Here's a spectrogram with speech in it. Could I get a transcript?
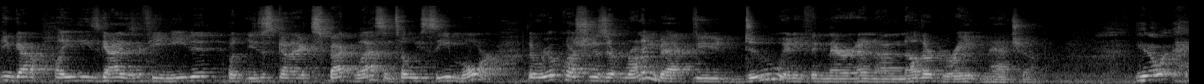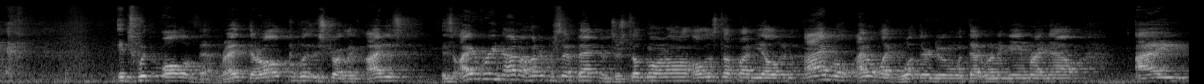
you got to play these guys if you need it, but you just got to expect less until we see more. The real question is at running back, do you do anything there in another great matchup? You know what? It's with all of them, right? They're all completely struggling. I just is Ivory not 100% back? They're still going on all this stuff on Yeldon. I don't, I don't like what they're doing with that running game right now. I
